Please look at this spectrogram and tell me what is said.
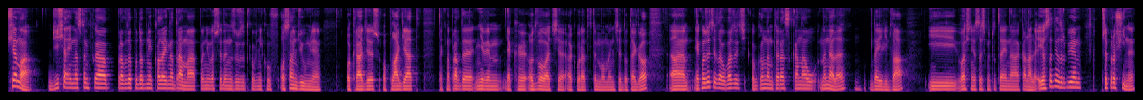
Siema! Dzisiaj nastąpiła prawdopodobnie kolejna drama, ponieważ jeden z użytkowników osądził mnie o kradzież, o plagiat. Tak naprawdę nie wiem, jak odwołać się akurat w tym momencie do tego. E, Jak możecie zauważyć, oglądam teraz kanał Menele Daily 2 i właśnie jesteśmy tutaj na kanale. I ostatnio zrobiłem przeprosiny.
